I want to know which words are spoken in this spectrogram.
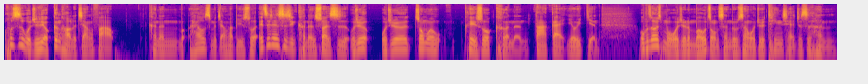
或是我觉得有更好的讲法。可能还有什么讲法？比如说，哎，这件事情可能算是，我觉得，我觉得中文可以说可能大概有一点，我不知道为什么，我觉得某种程度上，我觉得听起来就是很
